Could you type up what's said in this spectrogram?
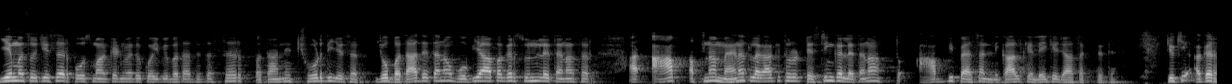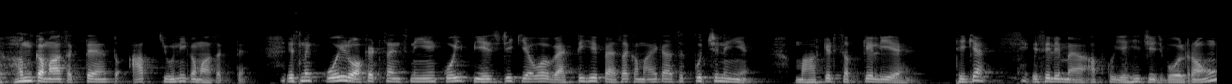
ये मत सोचिए, सर पोस्ट मार्केट में तो कोई भी बता देता। सर, बताने छोड़ दीजिए, सर। जो बता देता ना, वो भी आप अगर सुन लेते ना, सर और आप अपना मेहनत लगा के थोड़ा टेस्टिंग कर लेते ना तो आप भी पैसा निकाल के लेके जा सकते थे। क्योंकि अगर हम कमा सकते हैं तो आप क्यों नहीं कमा सकते? इसमें कोई रॉकेट साइंस नहीं है, कोई पीएचडी किया हुआ व्यक्ति ही पैसा कमाएगा, ऐसा कुछ नहीं है। मार्केट सबके लिए है, ठीक है? इसीलिए मैं आपको यही चीज़ बोल रहा हूँ।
